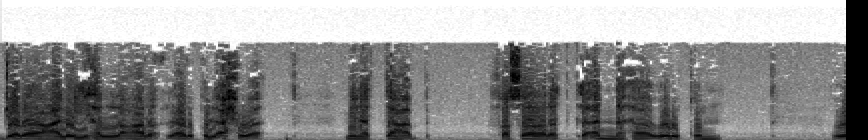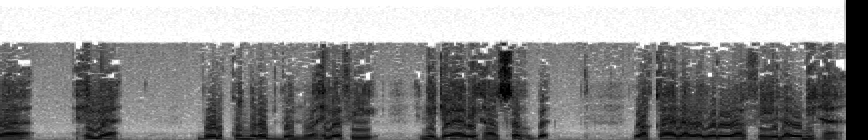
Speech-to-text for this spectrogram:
جرى عليها العرق الأحوى من التعب فصارت كأنها ورق وهي برق ربد وهي في نجارها صهب وقال ويروى في لونها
